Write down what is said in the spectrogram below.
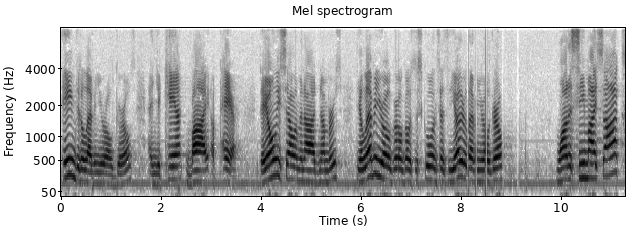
aimed at 11-year-old girls, and you can't buy a pair. They only sell them in odd numbers. The 11-year-old girl goes to school and says to the other 11-year-old girl, want to see my socks?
